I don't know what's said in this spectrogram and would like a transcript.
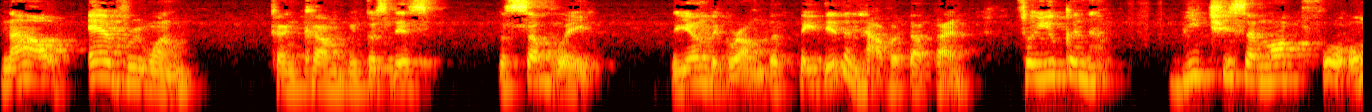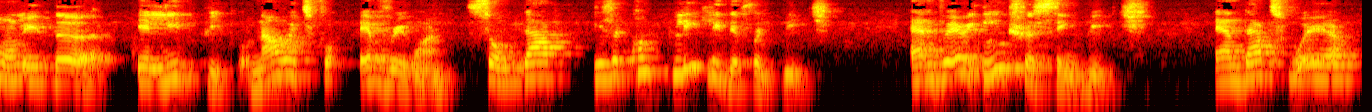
Now everyone can come because there's the subway, the underground that they didn't have at that time. So you can, beaches are not for only the elite people. Now it's for everyone. So that is a completely different beach and very interesting beach. And that's where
